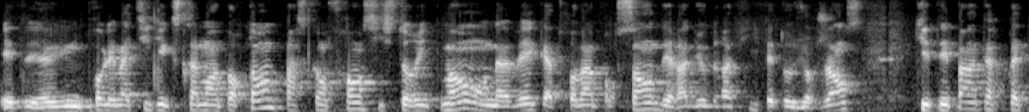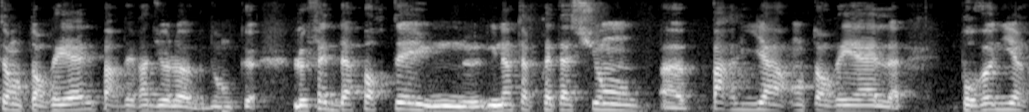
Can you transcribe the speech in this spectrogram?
est une problématique extrêmement importante parce qu'en France, historiquement, on avait 80% des radiographies faites aux urgences qui n'étaient pas interprétées en temps réel par des radiologues. Donc, le fait d'apporter une, interprétation euh, par l'IA en temps réel pour venir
